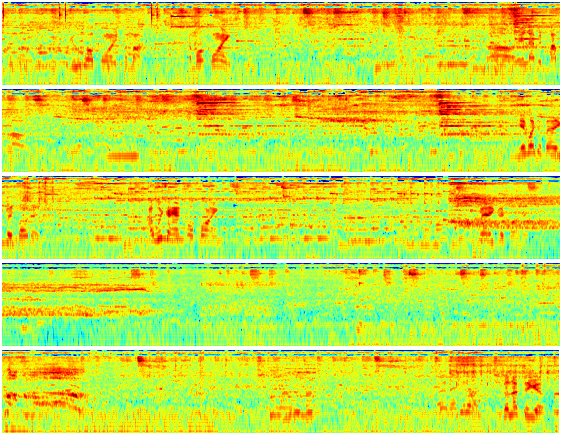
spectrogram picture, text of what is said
Come on. Two more coins. Come on. Some more coins. 11 buffalo. It was a very good bonus. I wish I had more coins. Very good bonus. Good luck to you.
